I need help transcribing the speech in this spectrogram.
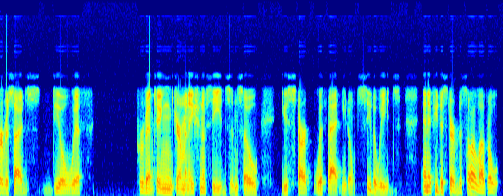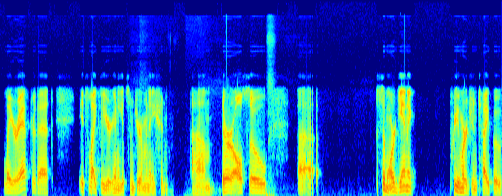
herbicides deal with preventing germination of seeds, and so you start with that. And You don't see the weeds, and if you disturb the soil level layer after that, it's likely you're going to get some germination. Um, there are also uh, some organic pre-emergent type of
